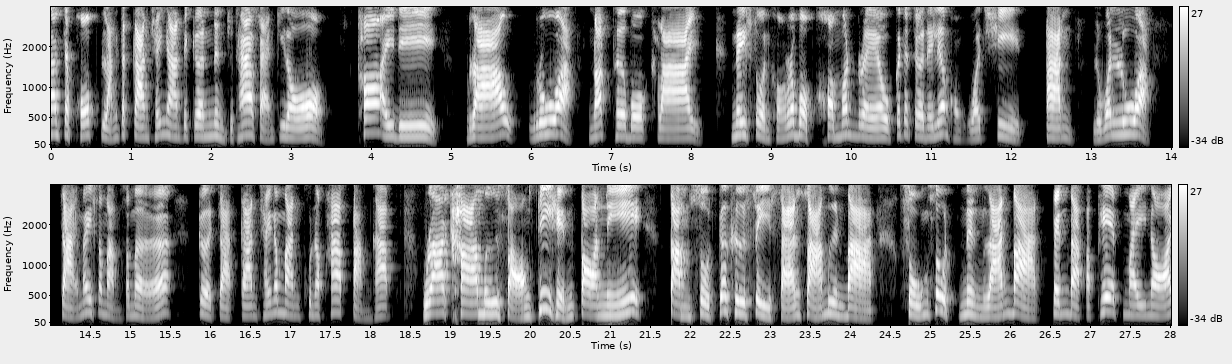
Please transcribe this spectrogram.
มักจะพบหลังจากการใช้งานไปเกิน 1.5 แสนกิโล ท่อไอดี ร้าว รั่ว น็อตเทอร์โบคลาย ในส่วนของระบบ Common Rail ก็จะเจอในเรื่องของหัวฉีด ตัน หรือว่ารั่ว จ่ายไม่สม่ำเสมอ เกิดจากการใช้น้ำมันคุณภาพต่ำครับ ราคามือสองที่เห็นตอนนี้ ต่ำสุดก็คือ 430,000 บาท สูงสุด 1 ล้านบาท เป็นแบบประเภทไม่น้อย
